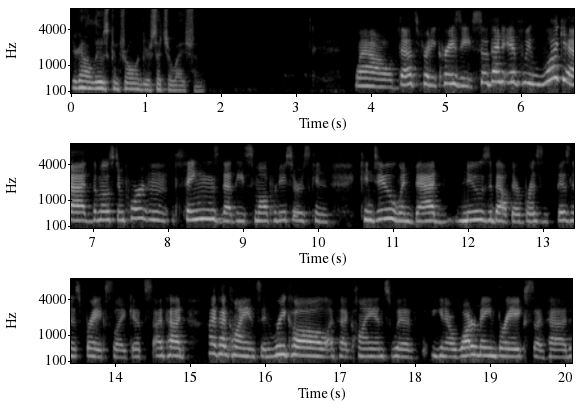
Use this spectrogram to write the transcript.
you're going to lose control of your situation. Wow, that's pretty crazy. So then if we look at the most important things that these small producers can can do when bad news about their business breaks like it's I've had I've had clients in recall, I've had clients with, you know, water main breaks, I've had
